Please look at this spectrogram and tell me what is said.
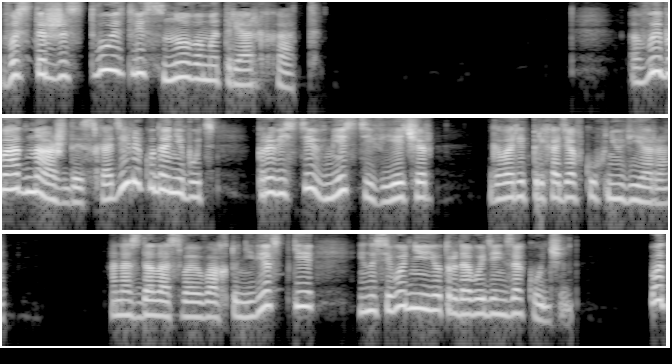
Восторжествует ли снова матриархат? Вы бы однажды сходили куда-нибудь провести вместе вечер, — говорит, приходя в кухню Вера. Она сдала свою вахту невестке, и на сегодня ее трудовой день закончен. Вот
